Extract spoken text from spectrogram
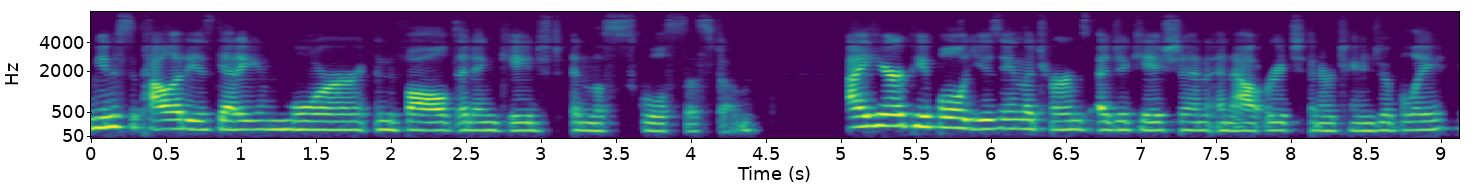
municipalities getting more involved and engaged in the school system. I hear people using the terms education and outreach interchangeably.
